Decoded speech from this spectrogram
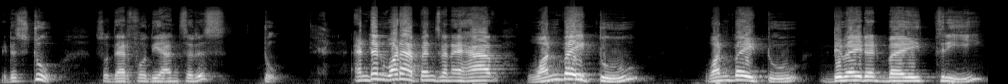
It is 2. So therefore the answer is 2. And then what happens when I have 1 by 2, 1 by 2 divided by 3.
